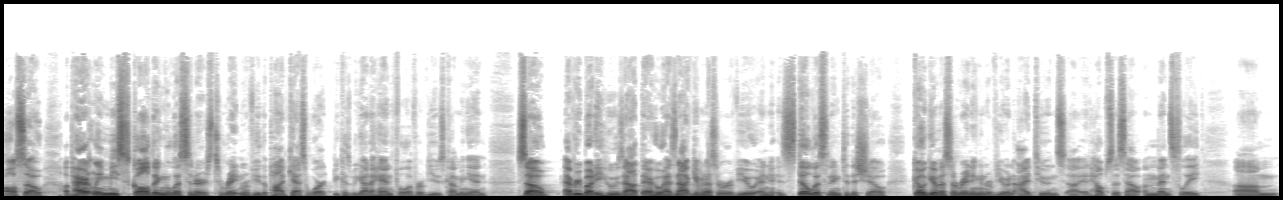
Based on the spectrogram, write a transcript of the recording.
Also, apparently, me scalding the listeners to rate and review the podcast worked because we got a handful of reviews coming in. So, everybody who's out there who has not given us a review and is still listening to this show, go give us a rating and review in iTunes. Uh, it helps us out immensely. Um,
